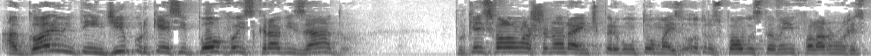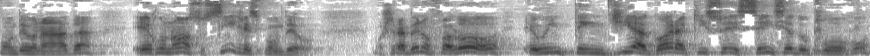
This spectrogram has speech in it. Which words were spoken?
agora eu entendi porque esse povo foi escravizado. Porque eles falam Lashonará. A gente perguntou, mas outros povos também falaram, não respondeu nada. Erro nosso. Sim, respondeu. Moshe Rabbeinu falou, eu entendi agora que isso é essência do povo,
